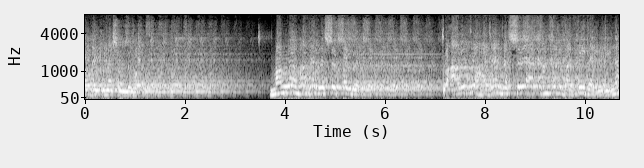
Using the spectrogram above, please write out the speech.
হবে কিনা সন্দেহ আছে। হাজার বছর পাইলে তো আরও তো হাজার বছরে আকাঙ্ক্ষা তো বাড়তেই থাকবে, ঠিক না?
